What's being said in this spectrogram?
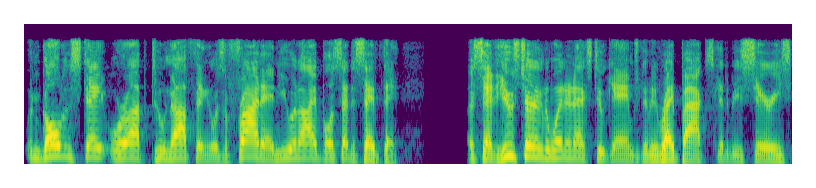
when Golden State were up two nothing. It was a Friday, and you and I both said the same thing. I said Houston are going to win the next two games. Going to be right back. It's going to be a series,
